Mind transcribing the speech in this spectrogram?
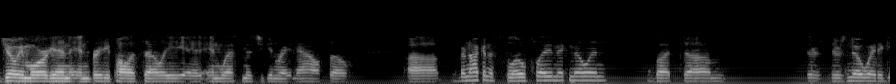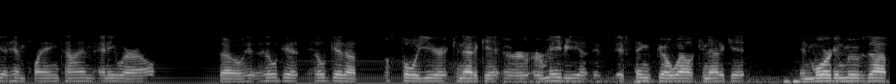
Joey Morgan and Brady Policelli in West Michigan right now, so uh, they're not going to slow play McMillan, but um, there's there's no way to get him playing time anywhere else. So he- he'll get he'll get a, a full year at Connecticut, or or maybe if if things go well Connecticut, and Morgan moves up,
